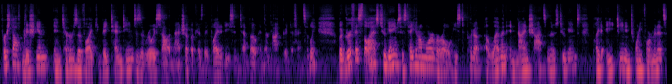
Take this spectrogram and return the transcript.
First off, Michigan, in terms of like Big Ten teams, is a really solid matchup because they played a decent tempo and they're not good defensively. But Griffiths, the last two games, has taken on more of a role. He's put up 11 and 9 shots in those two games, played 18 and 24 minutes,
